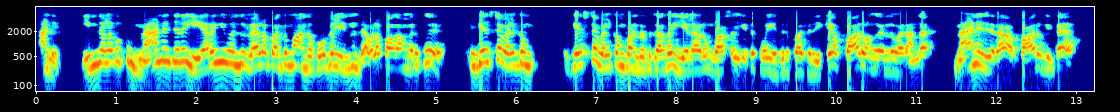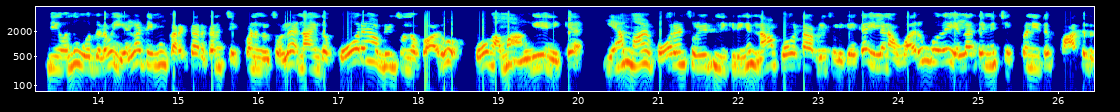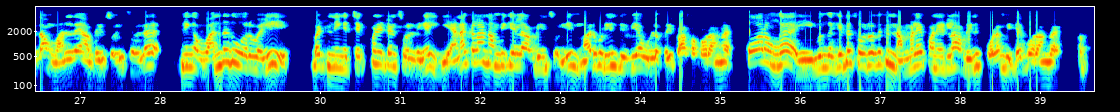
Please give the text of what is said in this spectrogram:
அண்ட் இந்த அளவுக்கு மேனேஜரை இறங்கி வந்து வேலை பார்த்துமா? அந்த ஹோட்டல் இன்னும் டெவலப் ஆகாம இருக்கு. கெஸ்ட வெல்கம் கெஸ்ட வெல்கம் பண்றதுக்காக எல்லாரும் வாசல் கிட்ட போய் எதிர்பார்த்து நிக்க பாரு அங்க இருந்து வராங்க. மேனேஜரா பாரு கிட்ட நீங்க வந்து ஒரு தடவை எல்லா டைமும் கரெக்டா இருக்கான்னு செக் பண்ணுங்கன்னு சொல்ல நான் இந்த போறேன் அப்படின்னு சொன்ன பாரு போகாம அங்கேயே நிக்க. ஏம்மா போறேன்னு சொல்லிட்டு நிக்கிறீங்க நான் போகட்டா அப்படின்னு சொல்லி கேட்க இல்ல நான் வரும்போதே எல்லாத்தையுமே செக் பண்ணிட்டு பார்த்துட்டு தான் வந்தேன் அப்படின்னு சொல்லி சொல்ல நீங்க வந்தது ஒரு வழி பட் நீங்க செக் பண்ணிட்டேன்னு சொல்றீங்க எனக்கெல்லாம் நம்பிக்கை இல்லை அப்படின்னு சொல்லி மறுபடியும் திவ்யா உள்ள போய் பார்க்க போறாங்க. போறவங்க இவங்க கிட்ட சொல்றதுக்கு நம்மளே பண்ணிடலாம் அப்படின்னு குழம்பிட்டே போறாங்க.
